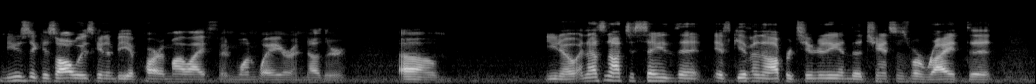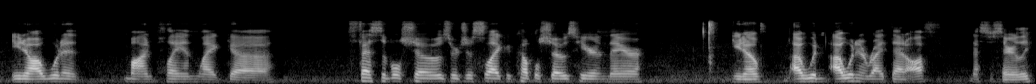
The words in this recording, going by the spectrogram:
music is always going to be a part of my life in one way or another. Um, you know, and that's not to say that if given the opportunity and the chances were right that you know I wouldn't mind playing like uh, festival shows or just like a couple shows here and there. You know, I wouldn't I wouldn't write that off necessarily.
